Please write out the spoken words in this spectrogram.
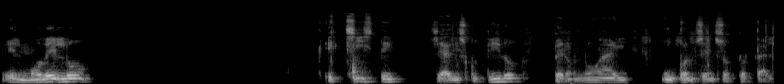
El modelo existe, se ha discutido, pero no hay un consenso total.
